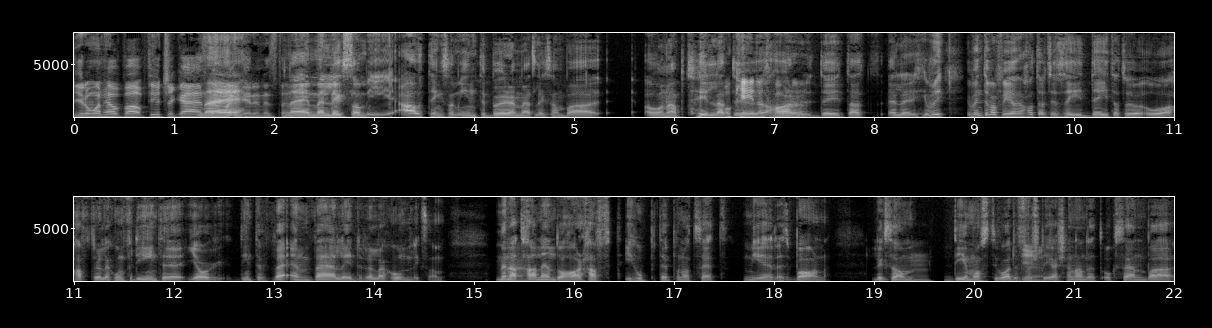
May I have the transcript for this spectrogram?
You don't want to help out future guys Nej, nej, men liksom i, allting som inte börjar med att liksom bara own up till att Okej, du har dejtat, eller jag vet, jag vet inte varför jag hatar att jag säger dejtat och, och haft relation, för det är inte, jag, det är inte en valid relation liksom. Men att han ändå har haft ihop det på något sätt med ett barn. Liksom, Mm. Det måste ju vara det Yeah. första erkännandet och sen bara,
